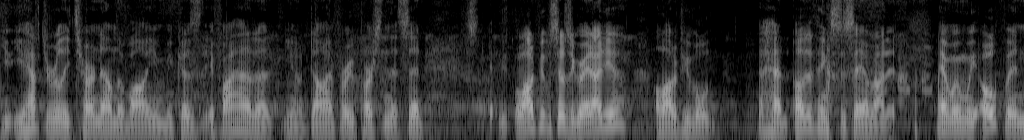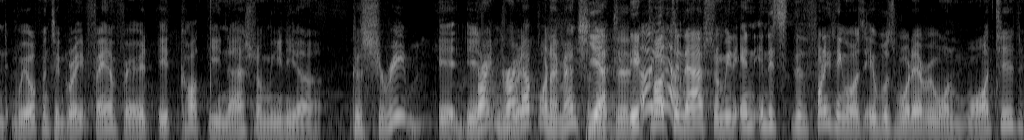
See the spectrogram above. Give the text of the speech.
you, you have to really turn down the volume because if I had a you know dime for every person that said, a lot of people said it was a great idea, a lot of people had other things to say about it, and when we opened, we opened to great fanfare. It, it caught the national media because Cherie it, it brightened right re- up when I mentioned yeah, it. it, Oh, caught the national media, and, and it's the funny thing was it was what everyone wanted,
